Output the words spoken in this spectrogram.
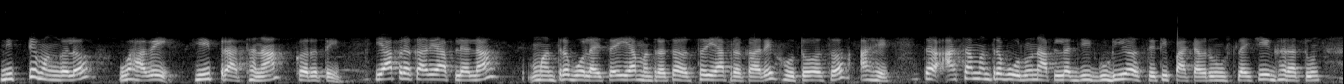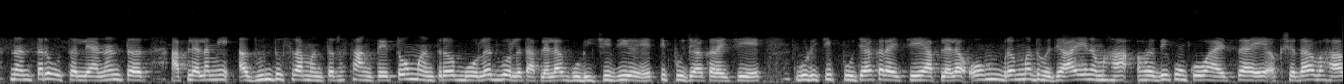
नित्यमंगल व्हावे ही प्रार्थना करते. या प्रकारे आपल्याला मंत्र बोलायचा आहे या मंत्राचा अर्थ या प्रकारे होतो असं आहे. तर असा मंत्र बोलून आपल्याला जी गुढी असते ती पाटावरून उचलायची घरातून नंतर उचलल्यानंतर आपल्याला मी अजून दुसरा मंत्र सांगते. तो मंत्र बोलत बोलत आपल्याला गुढीची जी आहे ती पूजा करायची आहे. गुढीची पूजा करायची आहे आपल्याला ओम ब्रह्मध्वजाय नमहा हळदी कुंकू व्हायचं आहे अक्षदा वाहा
